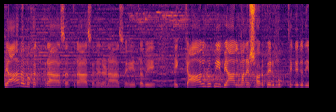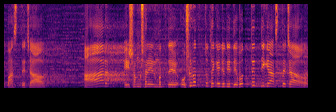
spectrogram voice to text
ব্যাল মুখগ্রাস ত্রাস নির্ণাস হে তবে এই কালরূপী ব্যাল মানে সর্পের মুখ থেকে যদি বাঁচতে চাও আর এই সংসারের মধ্যে অসুরত্ব থেকে যদি দেবত্বের দিকে আসতে চাও,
